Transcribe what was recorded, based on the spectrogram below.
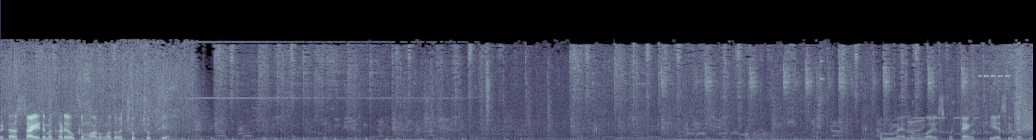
बेटा साइड में खड़े होके मारूँगा तो मैं छुप छुप के। अब मैं लूँगा इसको टैंक की ऐसी तैसी।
